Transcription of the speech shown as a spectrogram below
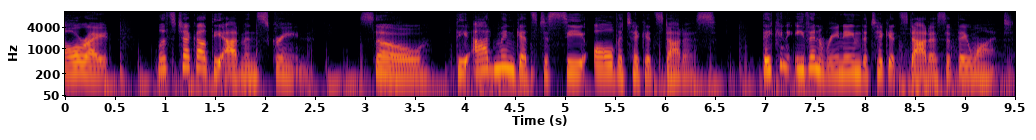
Alright, let's check out the admin screen. So, the admin gets to see all the ticket status. They can even rename the ticket status if they want.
